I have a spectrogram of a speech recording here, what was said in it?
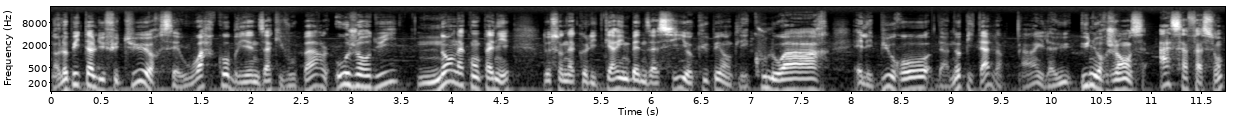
Dans l'hôpital du futur, c'est Warco Brienza qui vous parle, aujourd'hui non accompagné de son acolyte Karim Benzassi, occupé entre les couloirs et les bureaux d'un hôpital. Hein, il a eu une urgence à sa façon.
